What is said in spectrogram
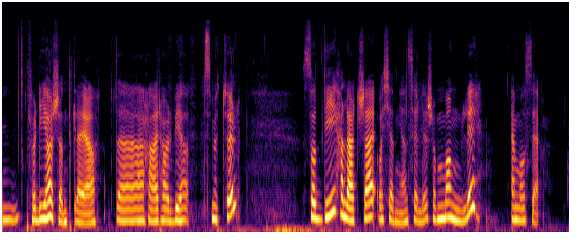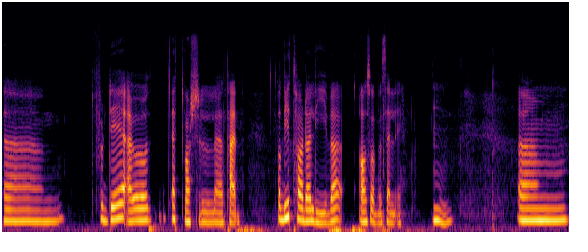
Mm. For de har skjønt greia. At eh, her har vi et smutthull. Så de har lært seg å kjenne igjen celler som mangler MHC. Eh, for det er jo et varseltegn. Og de tar da livet av sånne celler. Mm. Um,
